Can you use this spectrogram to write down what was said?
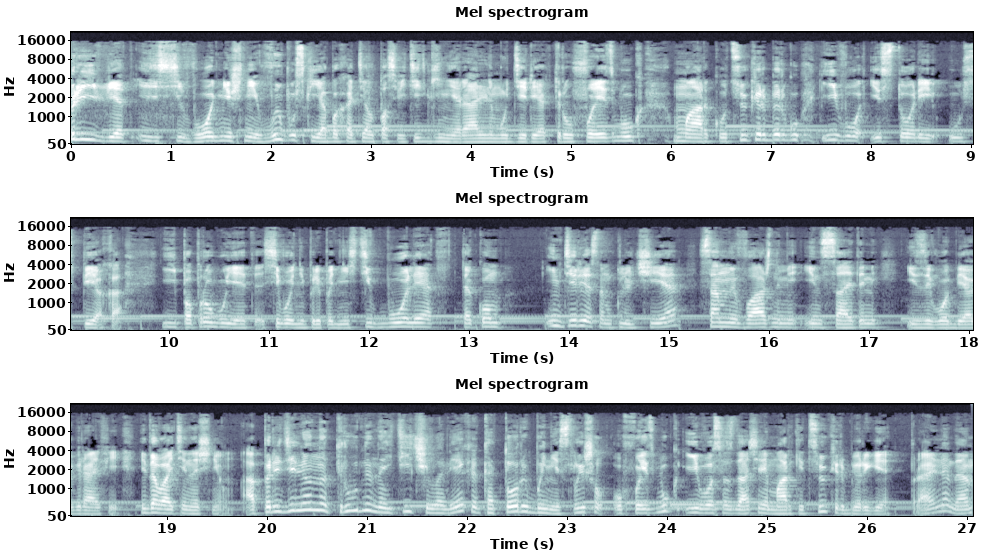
Привет! И сегодняшний выпуск я бы хотел посвятить генеральному директору Facebook Марку Цукербергу и его истории успеха. И попробую я это сегодня преподнести в более таком интересном ключе самыми важными инсайтами из его биографии. И давайте начнем. Определенно трудно найти человека, который бы не слышал о Facebook и его создателе Марке Цукерберге. Правильно, да?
